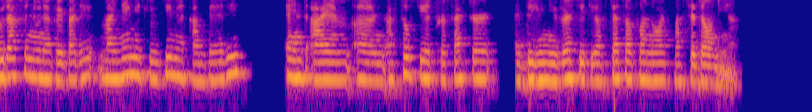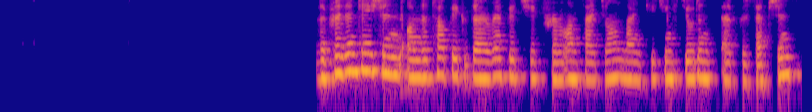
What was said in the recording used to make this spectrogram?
Good afternoon, everybody. My name is Lulzime Kamberi, and I am an associate professor at the University of Tetovo, North Macedonia. The presentation on the topic, the rapid shift from on-site to online teaching student uh, perceptions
